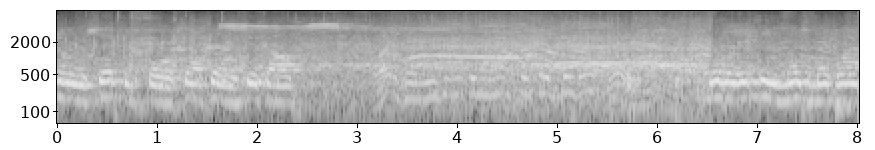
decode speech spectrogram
reception for South Carolina kickoff. Well, that was unusual. Number 18, Mason McLeod.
